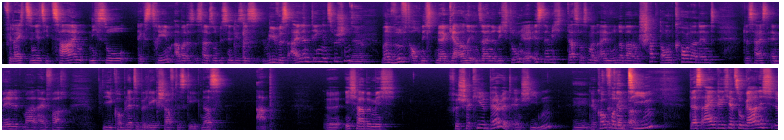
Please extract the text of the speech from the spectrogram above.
vielleicht sind jetzt die Zahlen nicht so extrem, aber das ist halt so ein bisschen dieses Revis Island Ding inzwischen. Ja. Man wirft auch nicht mehr gerne in seine Richtung. Er ist nämlich das, was man einen wunderbaren Shutdown Corner nennt. Das heißt, er meldet mal einfach die komplette Belegschaft des Gegners ab. Äh, Ich habe mich für Shaquille Barrett entschieden. Hm. Der kommt von einem. Team, das eigentlich jetzt so gar nicht äh,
